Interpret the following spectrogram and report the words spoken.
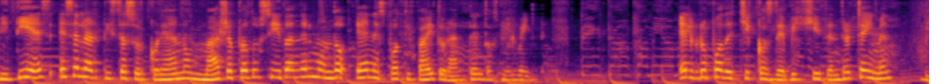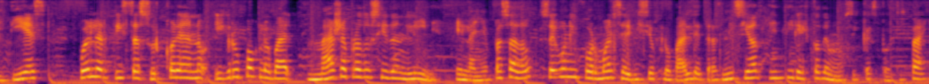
BTS es el artista surcoreano más reproducido en el mundo en Spotify durante el 2020. El grupo de chicos de Big Hit Entertainment, BTS, fue el artista surcoreano y grupo global más reproducido en línea el año pasado, según informó el Servicio Global de Transmisión en Directo de Música Spotify.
